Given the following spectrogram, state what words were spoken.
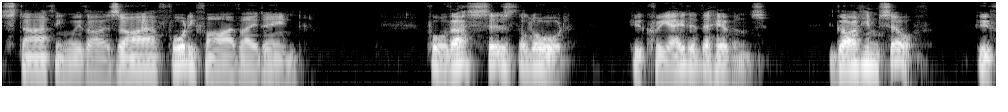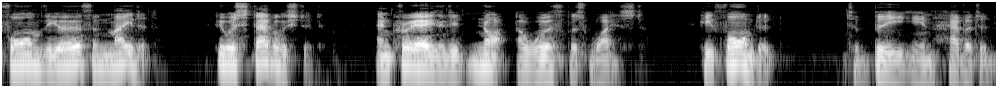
starting with Isaiah 45:18. For thus says the Lord, who created the heavens, God Himself, who formed the earth and made it, who established it and created it not a worthless waste. He formed it to be inhabited.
